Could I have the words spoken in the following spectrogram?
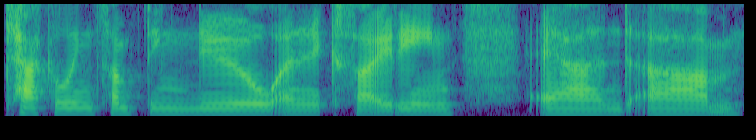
tackling something new and exciting. And um,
